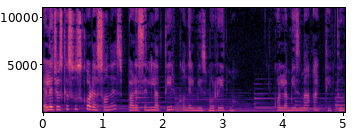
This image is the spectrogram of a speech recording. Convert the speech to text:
El hecho es que sus corazones parecen latir con el mismo ritmo con la misma actitud.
